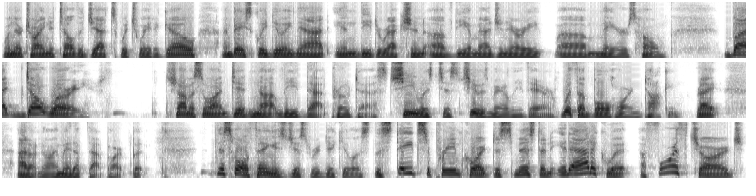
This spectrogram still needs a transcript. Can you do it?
when they're trying to tell the jets which way to go. I'm basically doing that in the direction of the imaginary uh, mayor's home. But don't worry. Kshama Sawant did not lead that protest. She was just, she was merely there with a bullhorn talking, right? I don't know. I made up that part, but this whole thing is just ridiculous. The state Supreme Court dismissed an inadequate, a fourth charge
